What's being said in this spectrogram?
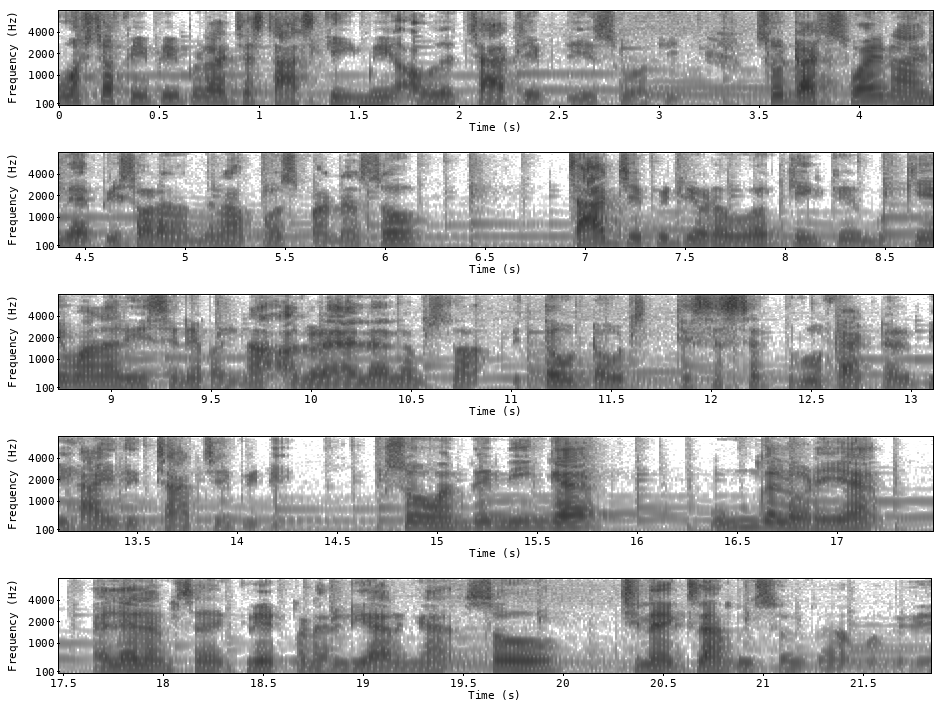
most of you people are just asking me how the chat GPT is working so that's why நான் இந்த எபிசோடை வந்து நான் போஸ்ட் பண்ணேன். ஸோ சாட் ஜிபிடியோட ஒர்க்கிங்க்கு முக்கியமான ரீசனே பார்த்தீங்கன்னா அதோட எல்எல்எம்ஸ் தான். Without doubts this is a true factor behind the chat GPT so வந்து நீங்கள் உங்களுடைய எல்எல்எம்ஸை க்ரியேட் பண்ண ரெடியாக இருங்க. ஸோ சின்ன எக்ஸாம்பிள் சொல்கிறேன் ஒரு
